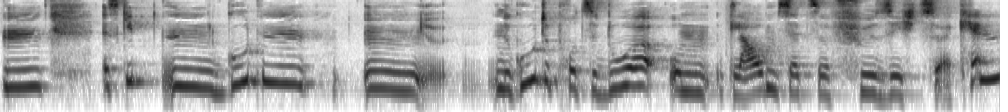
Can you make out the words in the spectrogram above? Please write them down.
Mm, es gibt einen guten mm, eine gute Prozedur, um Glaubenssätze für sich zu erkennen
